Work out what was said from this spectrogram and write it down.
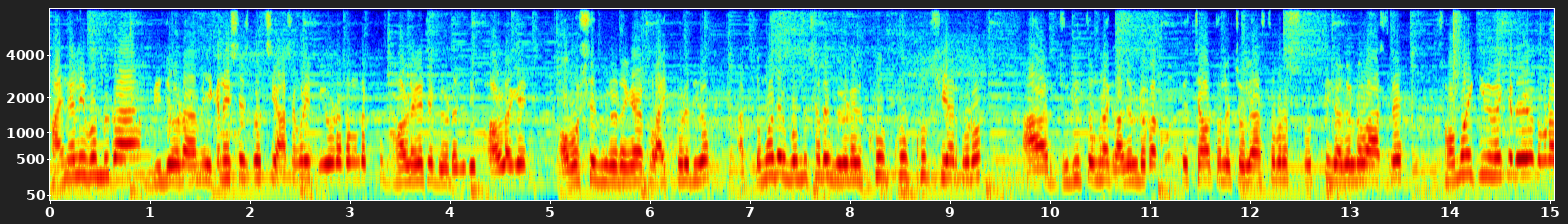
ফাইনালি বন্ধুরা, ভিডিওটা আমি এখানে শেষ করছি। আশা করি ভিডিওটা তোমাদের খুব ভালো লেগেছে। ভিডিওটা যদি ভালো লাগে, অবশ্যই ভিডিওটাকে লাইক করে দিও। আর তোমাদের বন্ধুর সাথে ভিডিওটাকে খুব খুব খুব শেয়ার করো। আর যদি তোমরা গাজলডোবা ঘুরতে চাও, তাহলে চলে আসতে পারো। সত্যি গাজলডোবা আসলে সময় কীভাবে কেটে যাবে তোমরা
